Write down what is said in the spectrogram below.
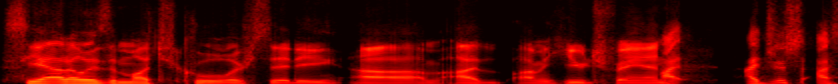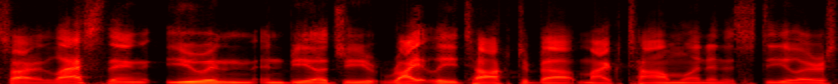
Seattle is a much cooler city. Um, I, I'm a huge fan. I just, I sorry. Last thing, you and, and BLG rightly talked about Mike Tomlin and the Steelers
